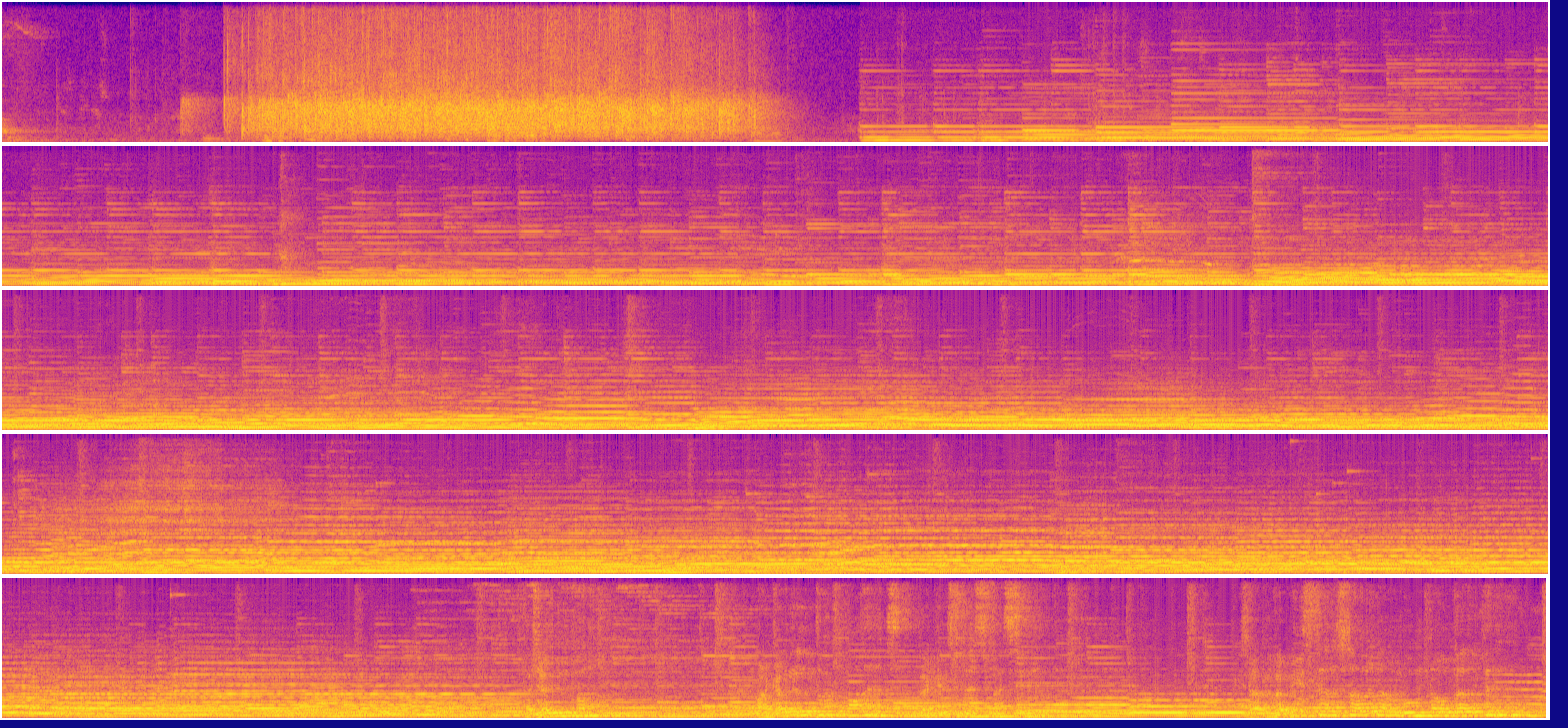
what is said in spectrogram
marcar el torn modest d'aquesta espècie, fixar la vista al sol amb un nou delter,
